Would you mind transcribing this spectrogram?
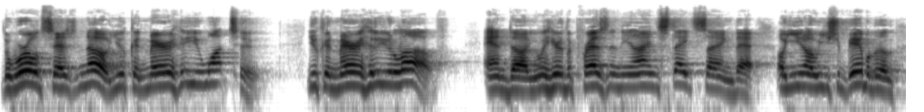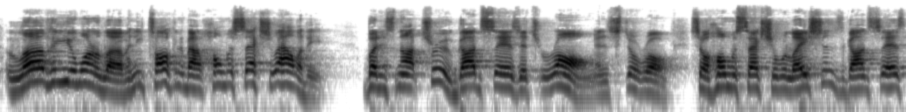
The world says, no, you can marry who you want to. You can marry who you love. And uh, we hear the President of the United States saying that. Oh, you know, you should be able to love who you want to love. And he's talking about homosexuality. But it's not true. God says it's wrong, and it's still wrong. So, homosexual relations, God says,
